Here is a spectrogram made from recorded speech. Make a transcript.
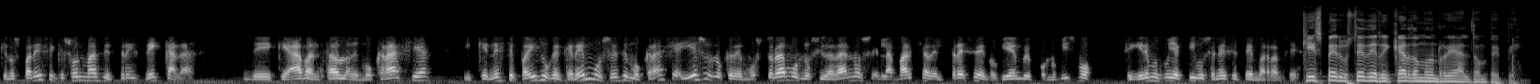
que nos parece que son más de tres décadas de que ha avanzado la democracia y que en este país lo que queremos es democracia y eso es lo que demostramos los ciudadanos en la marcha del 13 de noviembre. Por lo mismo, seguiremos muy activos en ese tema, Ramsés. ¿Qué espera usted de Ricardo Monreal, don Pepe?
